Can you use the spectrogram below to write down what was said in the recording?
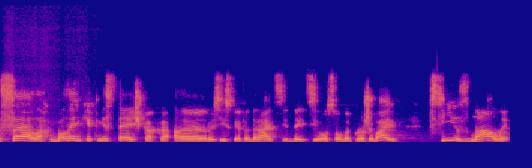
селах, в маленьких містечках Російської Федерації, де ці особи проживають, всі знали,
